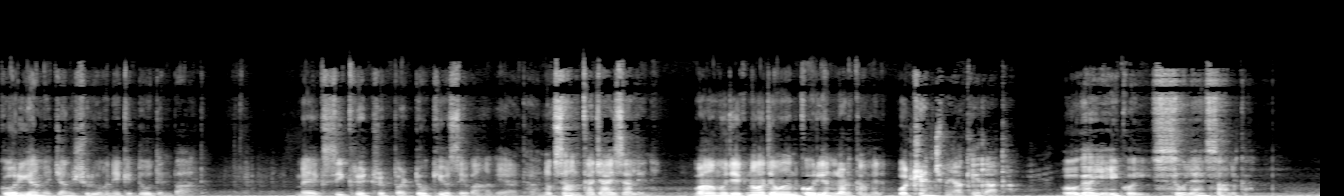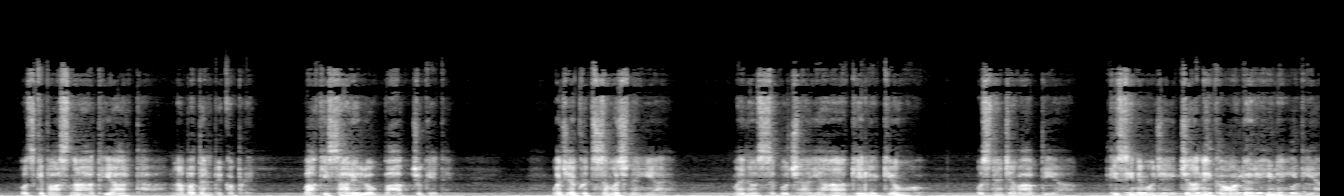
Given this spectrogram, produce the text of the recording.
कोरिया में जंग शुरू होने के दो दिन बाद, मैं एक सीक्रेट ट्रिप पर टोक्यो से वहाँ गया था, नुकसान का जायजा लेने। वहाँ मुझे एक नौजवान कोरियन लड़का मिला। वो ट्रेंच में अकेला था। होगा यही कोई सोलह साल का। उसके पास ना हथियार था, ना बदन पे कपड़े। बाकी सारे लोग भाग चुके थे। मुझे कुछ समझ नहीं आया। मैंने उससे पूछा, यहाँ अकेले क्यों हो? उसने जवाब दिया, किसी ने मुझे जाने का ऑर्डर ही नहीं दिया।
